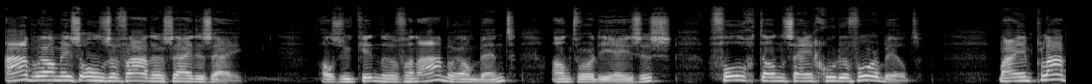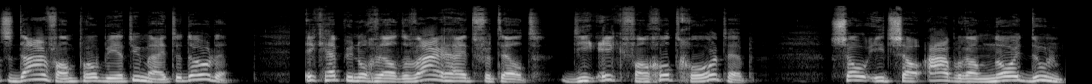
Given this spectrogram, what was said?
Abraham is onze vader, zeiden zij. Als u kinderen van Abraham bent, antwoordde Jezus, volg dan zijn goede voorbeeld. Maar in plaats daarvan probeert u mij te doden. Ik heb u nog wel de waarheid verteld, die ik van God gehoord heb. Zoiets zou Abraham nooit doen.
